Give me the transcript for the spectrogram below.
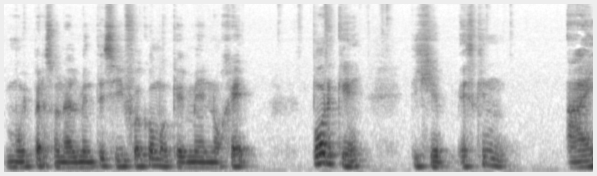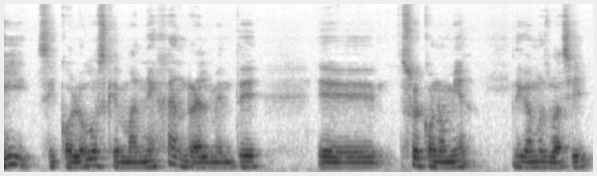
muy personalmente sí, fue como que me enojé porque dije, es que hay psicólogos que manejan realmente eh, su economía, digámoslo así.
